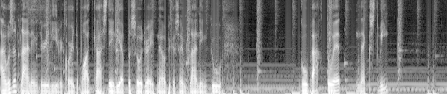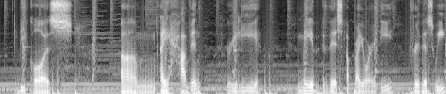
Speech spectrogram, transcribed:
I wasn't planning to really record the podcast daily episode right now because I'm planning to go back to it next week because um, I haven't really made this a priority for this week,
